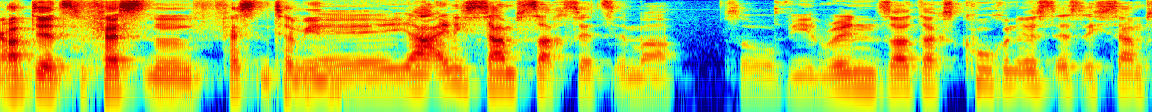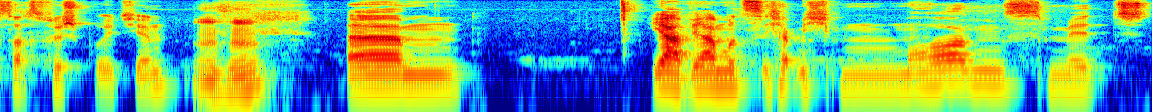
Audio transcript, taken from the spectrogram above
Habt ihr jetzt einen festen, festen Termin? äh, ja, eigentlich samstags jetzt immer. So wie Rin sonntags Kuchen isst, esse ich samstags Fischbrötchen. Mhm. Ähm, ja, wir haben uns, ich habe mich morgens mit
